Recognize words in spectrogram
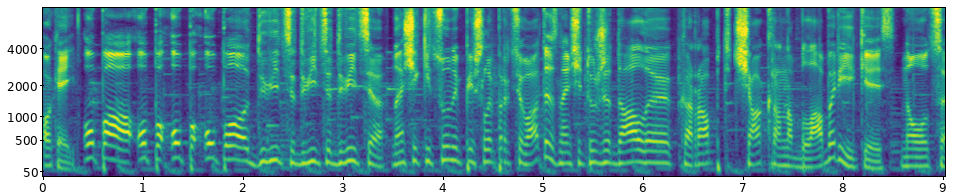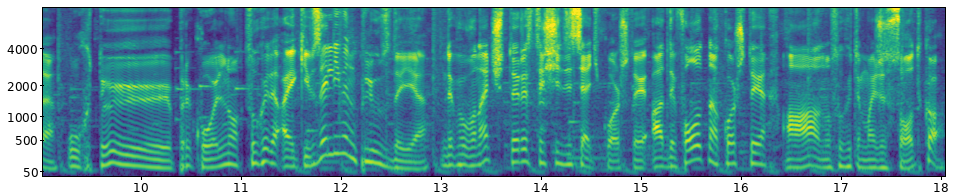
Окей. Опа, опа, опа, опа. Дивіться, дивіться, дивіться. Наші кіцуни пішли працювати, значить, уже дали карапт чакра на блабері якийсь. На оце. Ух ти, прикольно. Слухайте, а який взагалі він плюс дає? Типу, вона 460 коштує, а дефолтна коштує. А, ну слухайте, майже сотка.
